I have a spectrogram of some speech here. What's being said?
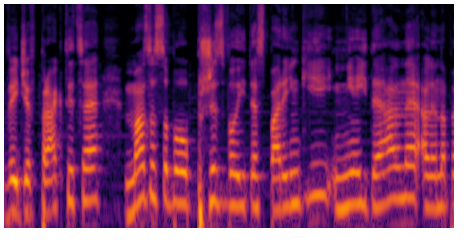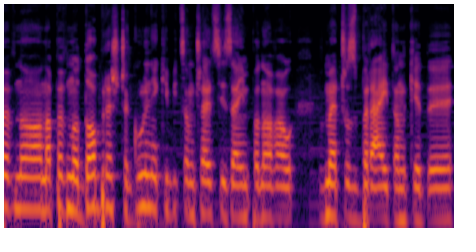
wyjdzie w praktyce. Ma za sobą przyzwoite sparingi, nie idealne, ale na pewno, na pewno dobre, szczególnie kibicom Chelsea zaimponował w meczu z Brighton, kiedy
